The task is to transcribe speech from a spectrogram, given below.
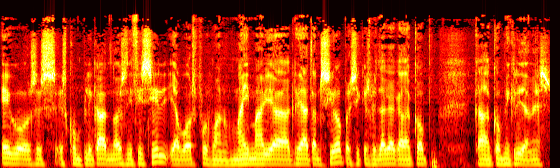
egos és, és complicat, no? és difícil, llavors pues, bueno, mai m'havia cridat atenció, però sí que és veritat que cada cop, cada cop m'hi crida més.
